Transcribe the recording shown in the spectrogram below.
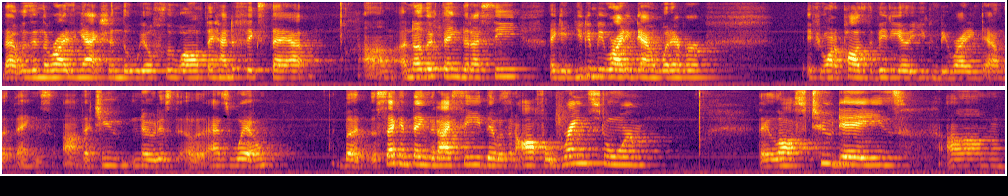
that was in the rising action, the wheel flew off. They had to fix that. Um, another thing that I see, again, you can be writing down whatever. If you want to pause the video, you can be writing down the things uh, that you noticed uh, as well. But the second thing that I see, there was an awful rainstorm. They lost two days. Um,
